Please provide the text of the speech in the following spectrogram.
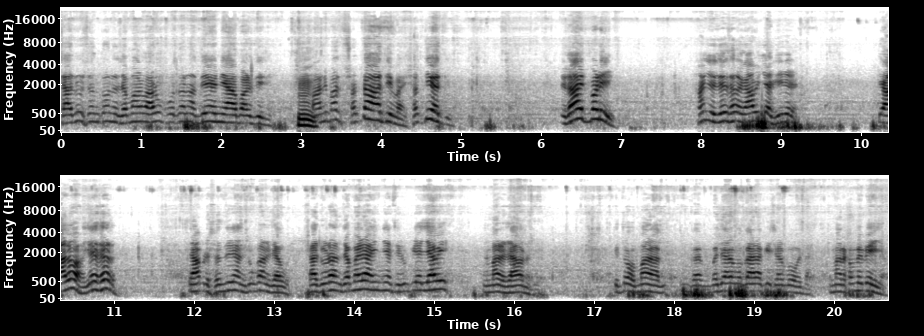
સાધુ સંતોને જમાડવાનું પોતાના દેહની આ પાડી દીધી મારી પાસે સત્તા હતી ભાઈ સત્ય હતી. રાત પડી. સાંજે જેસર આવી ગયા ઘીરે. કે હાલો જેસર કે આપણે સદરીયાની દુકાને જવું સાધુડાને જમાડ્યા અહીંયાથી રૂપિયા જાવી અને મારે જવાનું છે. એ તો મારા બજારમાં ગારા કિશન બહુ હતા. મારે ખમે બે જાવ.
